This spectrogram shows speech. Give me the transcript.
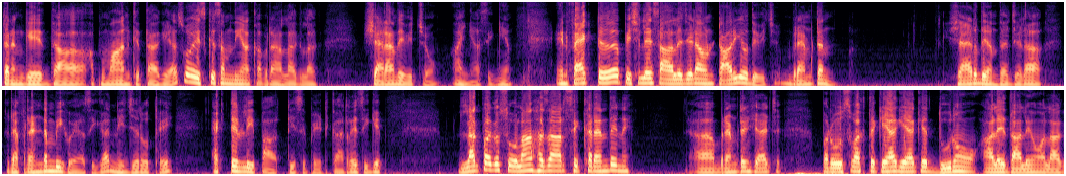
ਤਿਰੰਗੇ ਦਾ ਅਪਮਾਨ ਕੀਤਾ ਗਿਆ, ਸੋ ਇਸ ਕਿਸਮ ਦੀਆਂ ਖਬਰਾਂ ਅਲੱਗ-ਅਲੱਗ ਸ਼ਹਿਰਾਂ ਦੇ ਵਿੱਚੋਂ ਆਈਆਂ ਸੀਗੀਆਂ। ਇਨਫੈਕਟ ਪਿਛਲੇ ਸਾਲ ਜਿਹੜਾ ਓਨਟਾਰੀਓ ਦੇ ਵਿੱਚ, ਬ੍ਰੈਂਪਟਨ ਸ਼ਹਿਰ ਦੇ ਅੰਦਰ ਜਿਹੜਾ ਰੈਫਰੈਂਡਮ ਵੀ ਹੋਇਆ ਸੀਗਾ, ਨਿਜਰ ਉੱਥੇ ਐਕਟਿਵਲੀ ਪਾਰਟਿਸਿਪੇਟ ਕਰ ਰਹੇ ਸੀਗੇ। ਲਗਭਗ 16000 ਸਿੱਖ ਰਹਿੰਦੇ ਨੇ ਬ੍ਰੈਂਪਟਨ ਸ਼ਹਿਰ 'ਚ। ਪਰ ਉਸ ਵਕਤ ਕਿਹਾ ਗਿਆ ਕਿ ਦੂਰੋਂ ਆਲੇ ਦਾਲਿਓਂ ਅਲੱਗ,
